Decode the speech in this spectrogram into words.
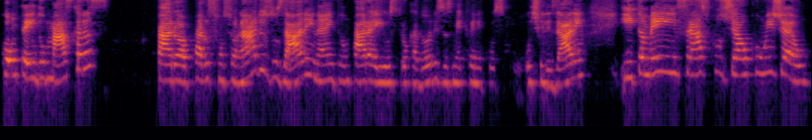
contendo máscaras, para, para os funcionários usarem, né? Então, para aí os trocadores, os mecânicos utilizarem, e também frascos de álcool e gel.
